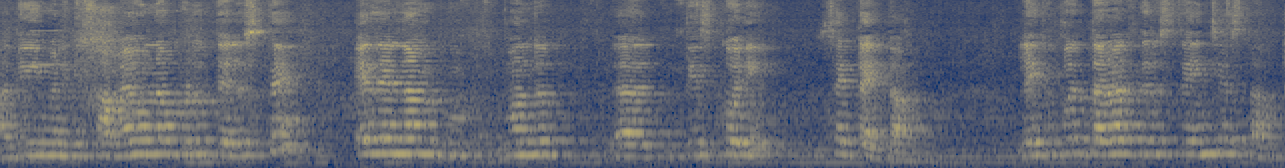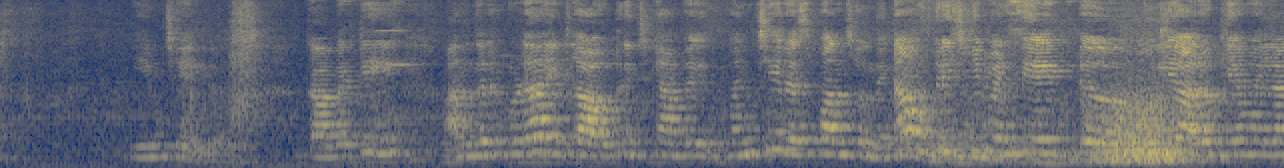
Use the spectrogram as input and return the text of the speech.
అది మనకి సమయం ఉన్నప్పుడు తెలిస్తే ఏదైనా మందు తీసుకొని సెట్ అవుతాం లేకపోతే తర్వాత తెలిస్తే ఏం చేస్తాం ఏం చేయలేదు కాబట్టి అందరూ కూడా ఇట్లా అవుట్ రీచ్ క్యాంప్ మంచి రెస్పాన్స్ ఉంది నా అవుట్ రీచ్కి ట్వంటీ ఎయిట్ ఓన్లీ ఆరోగ్యం ఎలా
